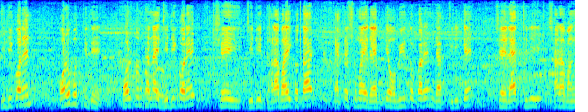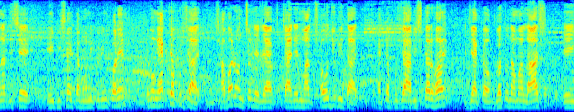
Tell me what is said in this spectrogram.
জিডি করেন। পরবর্তীতে পল্টন থানায় জিডি করে। সেই জিডির ধারাবাহিকতায় একটা সময় র্যাবকে অভিহিত করেন র্যাব থ্রিকে সেই র্যাব থ্রি সারা বাংলাদেশে এই বিষয়টা মনিটরিং করেন এবং একটা পূজায় সাভার অঞ্চলের র্যাব চারের মাঝ সহযোগিতায় একটা পূজা আবিষ্কার হয় যে একটা অজ্ঞাতনামা লাশ এই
